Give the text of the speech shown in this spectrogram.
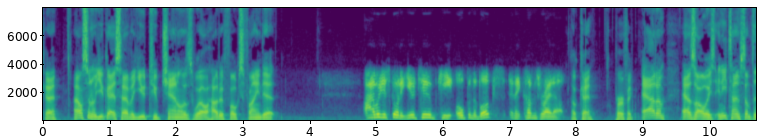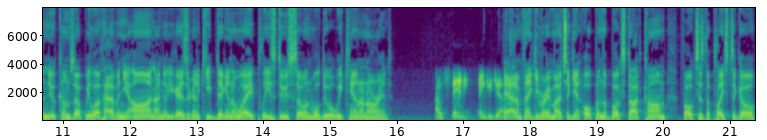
Okay. I also know you guys have a YouTube channel as well. How do folks find it? I would just go to YouTube, key open the books, and it comes right up. Okay. Perfect. Adam, as always, anytime something new comes up, we love having you on. I know you guys are going to keep digging away. Please do so, and we'll do what we can on our end. Outstanding. Thank you, John. Adam, thank you very much. Again, openthebooks.com, folks, is the place to go.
